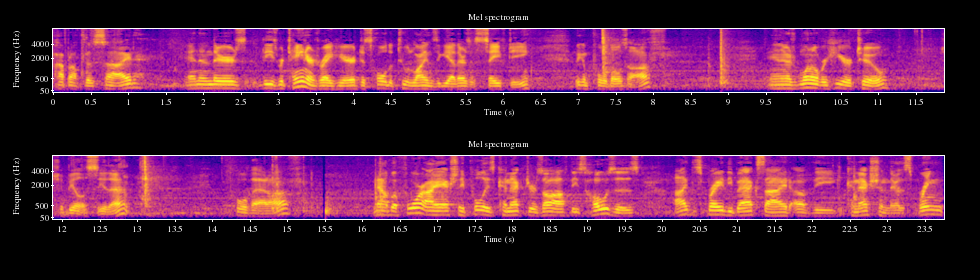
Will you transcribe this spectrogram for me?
Pop it off to the side. And then there's these retainers right here. Just hold the two lines together as a safety. We can pull those off. And there's one over here too. Should be able to see that. Pull that off. Now before I actually pull these connectors off, these hoses, I like to spray the backside of the connection there, the spring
